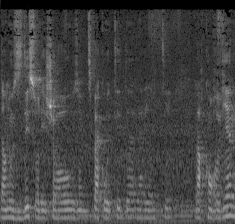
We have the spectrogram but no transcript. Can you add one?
dans nos idées sur les choses, un petit peu à côté de la réalité, alors qu'on revienne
